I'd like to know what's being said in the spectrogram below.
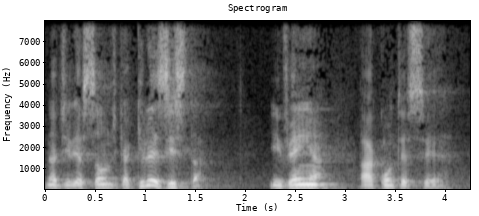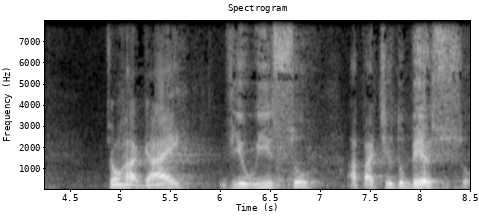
na direção de que aquilo exista e venha a acontecer. John Haggai viu isso a partir do berço.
